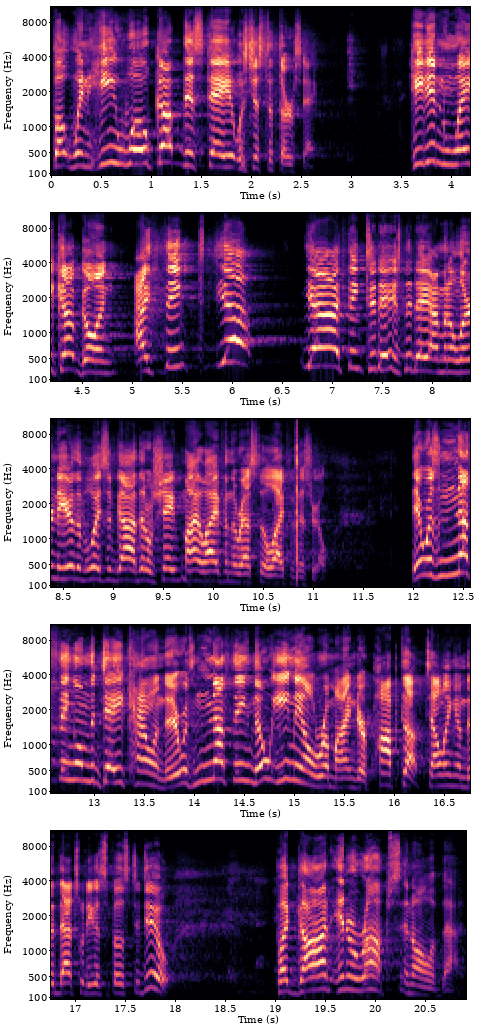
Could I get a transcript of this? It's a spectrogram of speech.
But when he woke up this day, it was just a Thursday. He didn't wake up going, I think, yeah, yeah, I think today's the day I'm going to learn to hear the voice of God that'll shape my life and the rest of the life of Israel. There was nothing on the day calendar. There was nothing, no email reminder popped up telling him that that's what he was supposed to do. But God interrupts in all of that.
